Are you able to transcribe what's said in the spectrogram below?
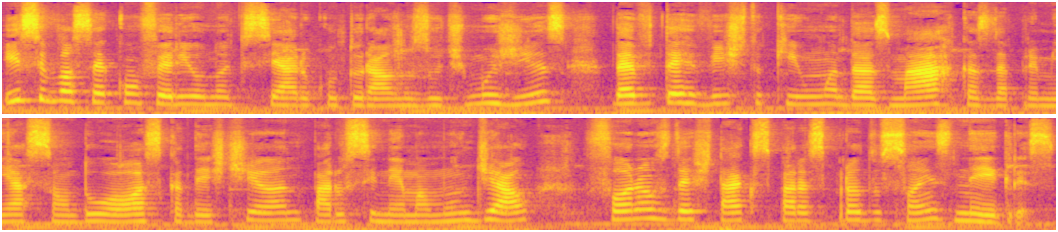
E se você conferiu o noticiário cultural nos últimos dias, deve ter visto que uma das marcas da premiação do Oscar deste ano para o cinema mundial foram os destaques para as produções negras.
